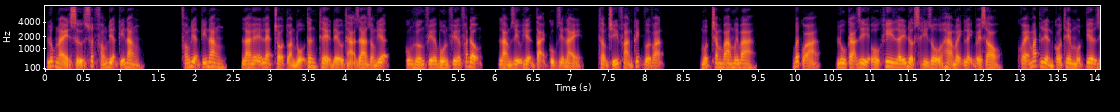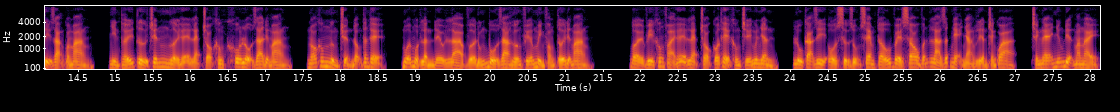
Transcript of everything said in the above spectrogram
lúc này xử suất phóng điện kỹ năng. Phóng điện kỹ năng là hệ lẹt trò toàn bộ thân thể đều thả ra dòng điện, cũng hướng phía bốn phía phát động, làm dịu hiện tại cục diện này, thậm chí phản kích vừa vặn. 133. bất quá lù cạ dị ổ khi lấy được Skizo rỗ hạ mệnh lệnh về sau khoe mắt liền có thêm một tia dị dạng quan mang, nhìn thấy từ trên người hệ lẹt trò không khô lộ ra điện mang, nó không ngừng chuyển động thân thể, mỗi một lần đều là vừa đúng bổ ra hướng phía mình phóng tới điện mang. Bởi vì không phải hệ lẹt trò có thể khống chế nguyên nhân lù cạ dị ổ sử dụng xem tấu về sau vẫn là rất nhẹ nhàng liền tránh qua, tránh né những điện mang này,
